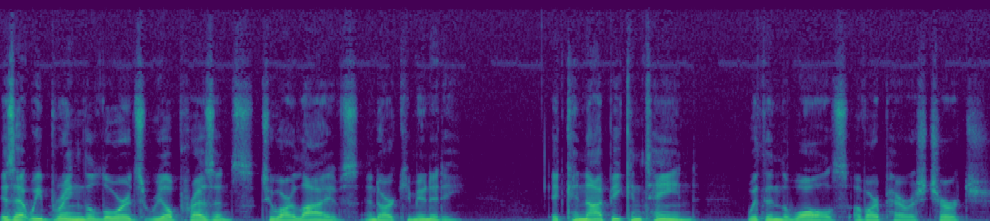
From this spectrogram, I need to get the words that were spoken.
is that we bring the Lord's real presence to our lives and our community. It cannot be contained within the walls of our parish church.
